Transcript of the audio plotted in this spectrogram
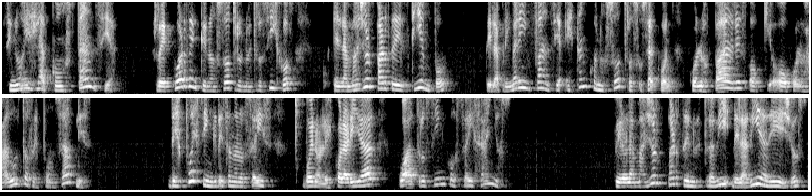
sino es la constancia. Recuerden que nosotros, nuestros hijos, en la mayor parte del tiempo, de la primera infancia están con nosotros, o sea, con, con los padres o, con los adultos responsables. Después ingresan a los seis, bueno, la escolaridad, cuatro, cinco, seis años. Pero la mayor parte de, nuestra de la vida de ellos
